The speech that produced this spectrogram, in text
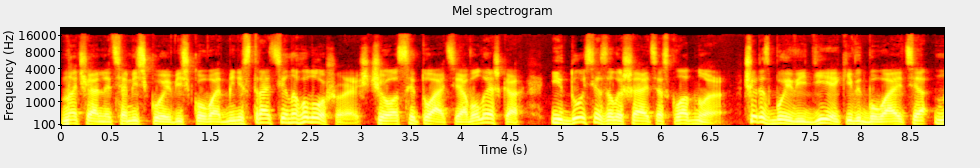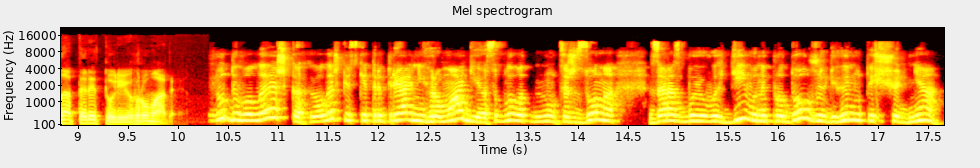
Начальниця міської військової адміністрації наголошує, що ситуація в Олешках і досі залишається складною через бойові дії, які відбуваються на території громади. Люди в Олешках і Олешківській територіальній громаді, особливо ну це ж зона зараз бойових дій. Вони продовжують гинути щодня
